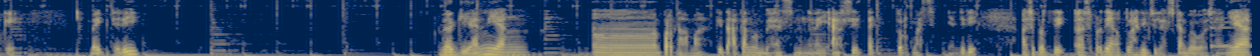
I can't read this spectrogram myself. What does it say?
Oke baik. Jadi bagian yang eh, pertama kita akan membahas mengenai arsitektur masjidnya. Jadi eh, seperti eh, seperti yang telah dijelaskan bahwasanya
